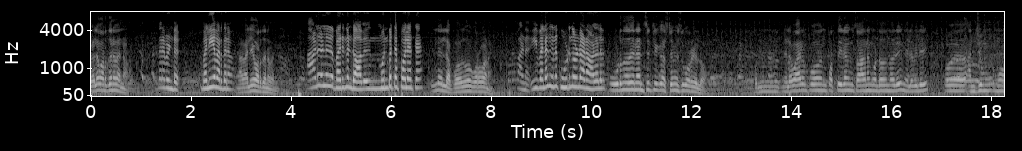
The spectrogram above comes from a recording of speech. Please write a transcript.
വില വർധനവ് തന്നെയാണ് വർധനവുണ്ട്. വലിയ വർധനവ്? ആ, വലിയ വർധനവ് ആളുകൾ വരുന്നുണ്ടോ? അവ- മുൻപത്തെ പോലെയൊക്കെ? ഇല്ല ഇല്ല പൊതുവെ കുറവാണ്. കുറവാണ്. ഈ വില ഇങ്ങനെ കൂടുന്നതുകൊണ്ടാണ് ആളുകൾ കൂടുന്നതിനനുസരിച്ച് കസ്റ്റമേഴ്സ് കുറയല്ലോ അപ്പം നിലവാരം ഇപ്പോൾ പത്ത് കിലോ സാധനം കൊണ്ടുവന്നാൽ നിലവിൽ അഞ്ചും മൂ-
